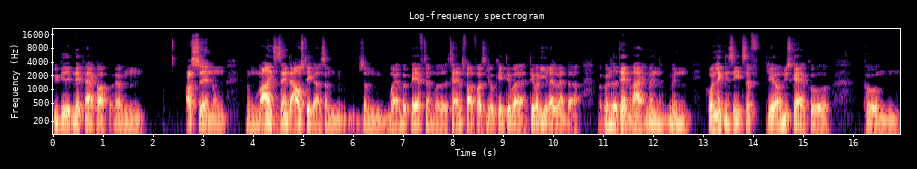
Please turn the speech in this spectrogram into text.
bygget et netværk op. Øhm, også øh, nogle, nogle meget interessante afstikkere, som, som, hvor jeg bagefter må tage ansvar for at sige, okay, det var, det var irrelevant at, at gå ned ad den vej, men, men grundlæggende set, så bliver jeg jo nysgerrig på, på øhm,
